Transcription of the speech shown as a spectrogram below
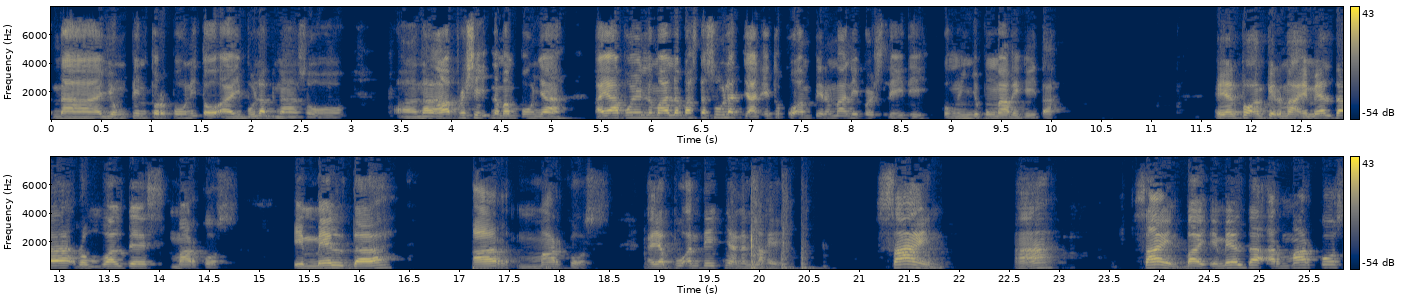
na yung pintor po nito ay bulag na so uh, na-appreciate naman po niya. Kaya po yung lumalabas na sulat dyan, ito po ang pirma ni First Lady kung ninyo pong makikita. Ayan po ang pirma, Imelda Romualdez Marcos. Imelda R. Marcos. Ayan po ang date niya, ang laki. Signed Ah, signed by Imelda R. Marcos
